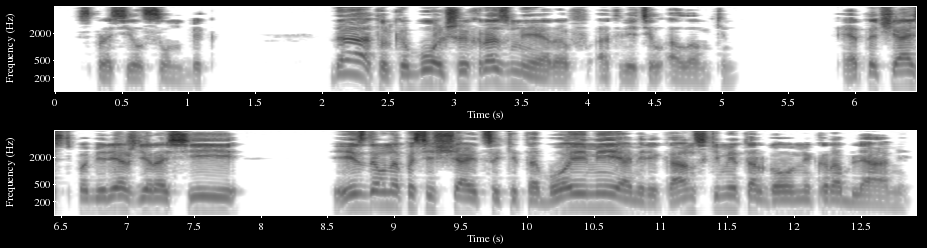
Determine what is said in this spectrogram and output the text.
— спросил Сундбек. — Да, только больших размеров, — ответил Аломкин. Эта часть побережья России издавна посещается китобоями и американскими торговыми кораблями.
